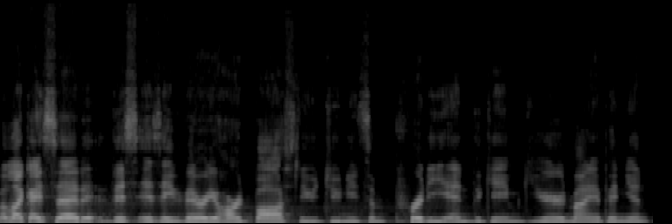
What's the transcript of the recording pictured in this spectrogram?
But like I said, this is a very hard boss, so you do need some pretty end-the-game gear in my opinion.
